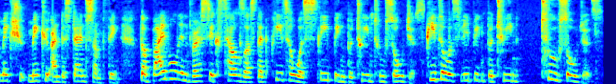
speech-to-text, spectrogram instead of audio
make you make you understand something. The bible in verse 6 tells us that peter was sleeping between two soldiers. Peter was sleeping between two soldiers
